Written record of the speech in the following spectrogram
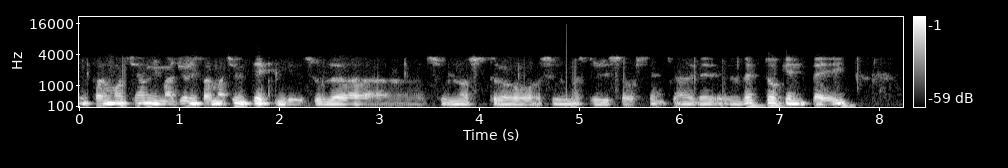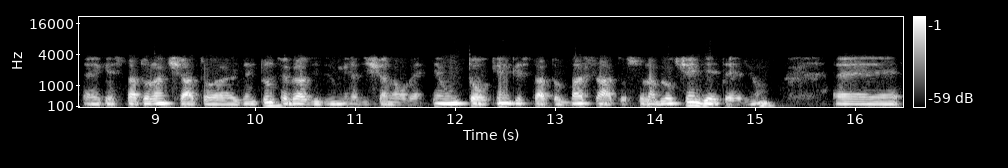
informazioni, maggiori informazioni tecniche sul, sul nostro, sulle nostre risorse. Il Web Token Pay, eh, che è stato lanciato il 21 febbraio 2019, è un token che è stato basato sulla blockchain di Ethereum eh,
